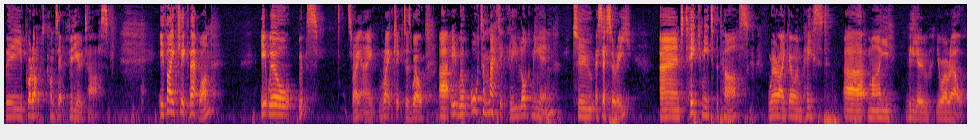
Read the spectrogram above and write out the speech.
the product concept video task. If I click that one, it will, oops, sorry, I right clicked as well. Uh, it will automatically log me in to Assessory and take me to the task where I go and paste uh, my video URL.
